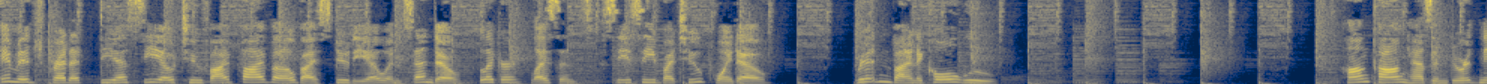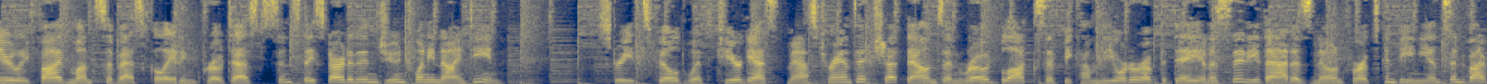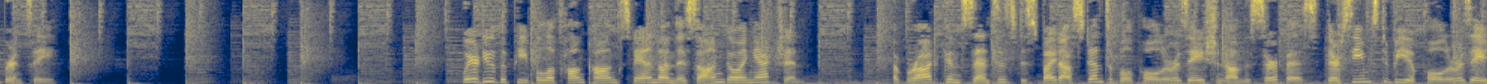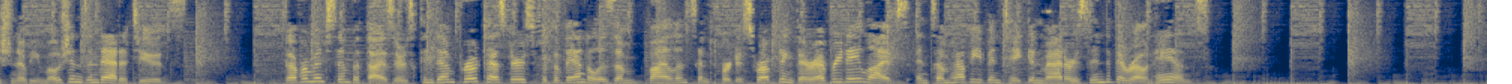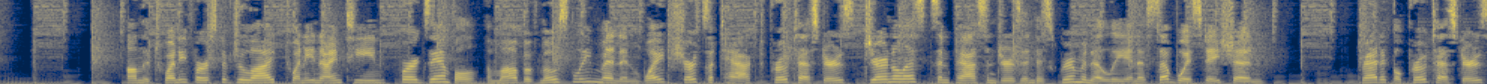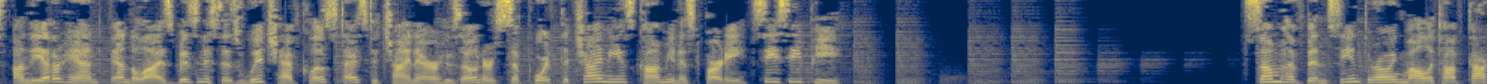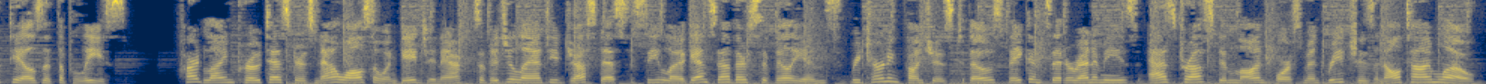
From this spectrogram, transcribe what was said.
Image credit, DSCO2550 by Studio Incendo, Flickr, license, CC by 2.0. Written by Nicole Wu. Hong Kong has endured nearly five months of escalating protests since they started in June 2019. Streets filled with tear gas, mass transit shutdowns and roadblocks have become the order of the day in a city that is known for its convenience and vibrancy. Where do the people of Hong Kong stand on this ongoing action? A broad consensus despite ostensible polarization on the surface, there seems to be a polarization of emotions and attitudes. Government sympathizers condemn protesters for the vandalism, violence and for disrupting their everyday lives, and some have even taken matters into their own hands. On the 21st of July, 2019, for example, a mob of mostly men in white shirts attacked protesters, journalists and passengers indiscriminately in a subway station. Radical protesters, on the other hand, vandalize businesses which have close ties to China or whose owners support the Chinese Communist Party, CCP. Some have been seen throwing Molotov cocktails at the police. Hardline protesters now also engage in acts of vigilante justice (SILA) against other civilians, returning punches to those they consider enemies, as trust in law enforcement reaches an all-time low.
